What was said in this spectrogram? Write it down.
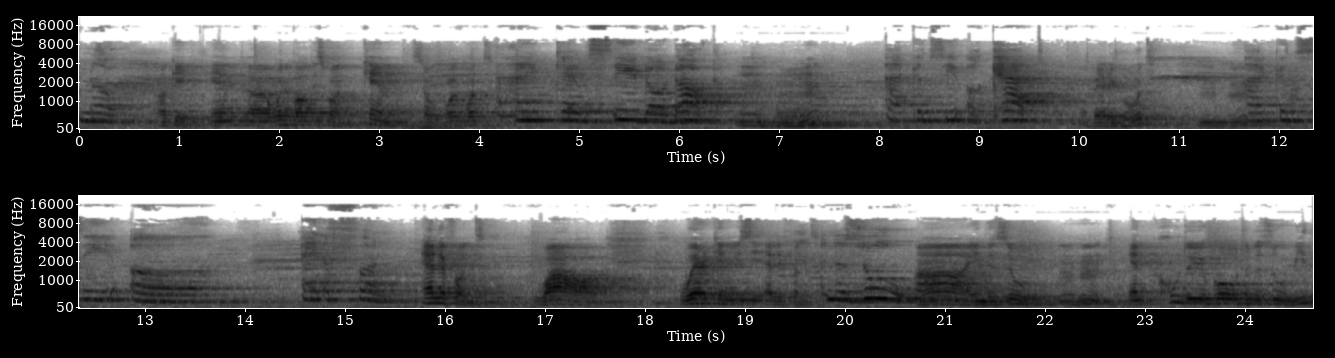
No, Okay. And uh, what about this one? Ken. So what what? I can see the dog. Mm-hmm. I can see a cat. Very good. Mm-hmm. I can see a elephant Elephant. Wow. Where can you see elephants? in the zoo. Ah, in the zoo. Mm-hmm. And who do you go to the zoo with?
